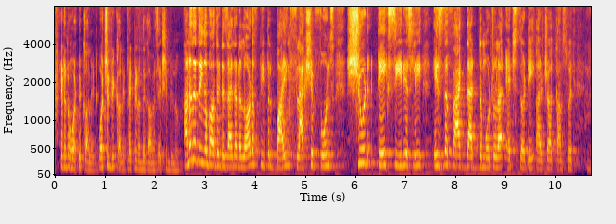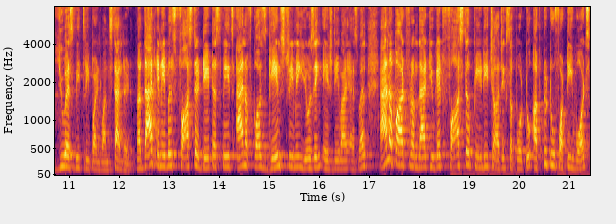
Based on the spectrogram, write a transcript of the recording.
I don't know what to call it. What should we call it? Let me know in the comment section below. Another thing about the design that a lot of people buying flagship phones should take seriously is the fact that the Motorola Edge 30 Ultra comes with USB 3.1 standard. Now that enables faster data speeds and of course game streaming using HDMI as well. And apart from that, you get faster PD charging support to up to 240 watts.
